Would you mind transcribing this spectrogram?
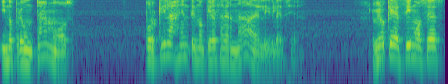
Y nos preguntamos, ¿Por qué la gente no quiere saber nada de la iglesia? Lo primero que decimos es,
